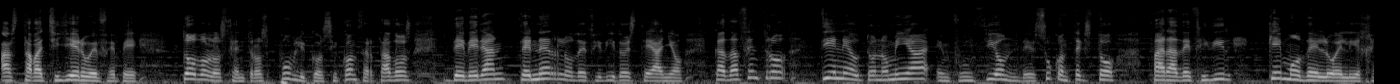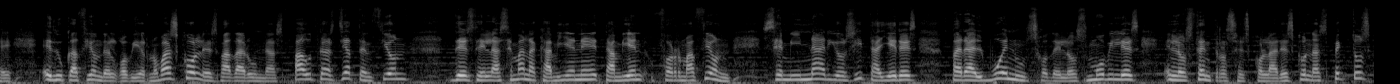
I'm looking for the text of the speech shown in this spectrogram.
hasta bachillero FP. Todos los centros públicos y concertados deberán tenerlo decidido este año. Cada centro tiene autonomía en función de su contexto para decidir qué modelo elige. Educación del Gobierno vasco les va a dar unas pautas y atención desde la semana que viene también formación, seminarios y talleres para el buen uso de los móviles en los centros escolares con aspectos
